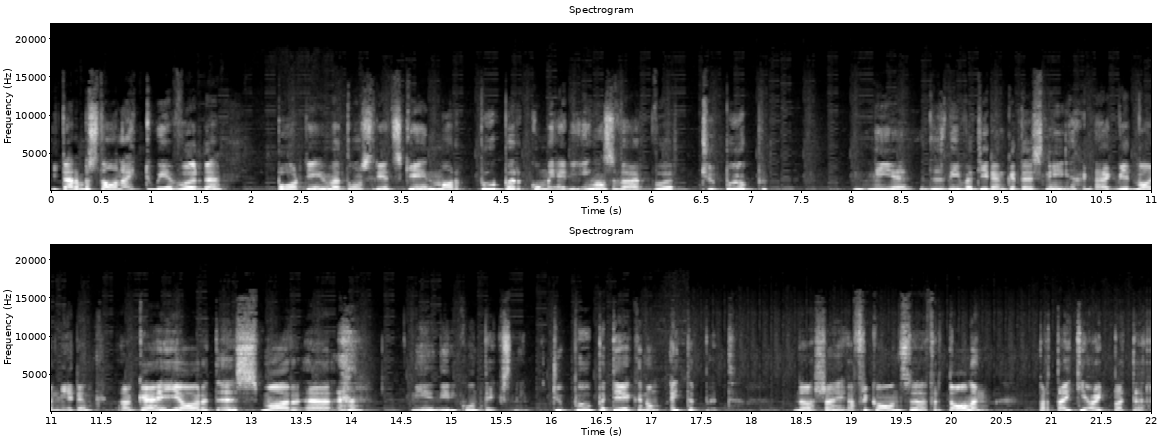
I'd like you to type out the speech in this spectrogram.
die term bestaan uit twee woorde, party wat ons reeds ken, maar pooper kom uit die Engelse werkwoord to poop. Nee, dis nie wat jy dink dit is nie. Ek, ek weet waarna jy dink. Okay, ja, dit is, maar uh nie in hierdie konteks nie. To poop beteken om uit te put. Nou sy Afrikaanse vertaling, partytjie uitputter.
